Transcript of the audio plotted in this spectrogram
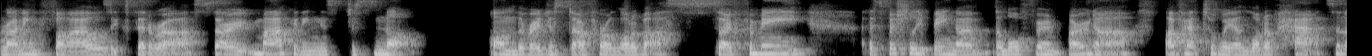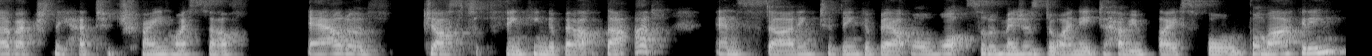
running files, etc. So marketing is just not on the register for a lot of us. So for me, especially being a, a law firm owner, I've had to wear a lot of hats and I've actually had to train myself out of just thinking about that and starting to think about well what sort of measures do i need to have in place for for marketing?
